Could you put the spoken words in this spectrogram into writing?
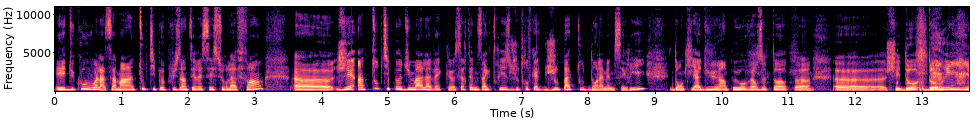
Et du coup, voilà, ça m'a un tout petit peu plus intéressé sur la fin. Euh, J'ai un tout petit peu du mal avec euh, certaines actrices. Je trouve qu'elles jouent pas toutes dans la même série. Donc il y a du un peu over the top euh, euh chez Do Dory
